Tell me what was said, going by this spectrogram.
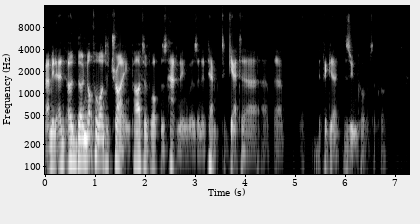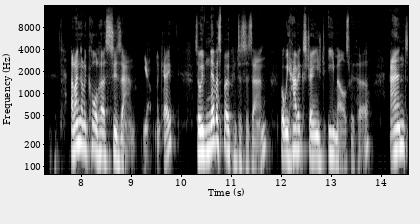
I mean, and uh, though not for want of trying. Part of what was happening was an attempt to get a, a, a, a Zoom call of some kind. And I'm going to call her Suzanne. Yeah. Okay. So we've never spoken to Suzanne, but we have exchanged emails with her. And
